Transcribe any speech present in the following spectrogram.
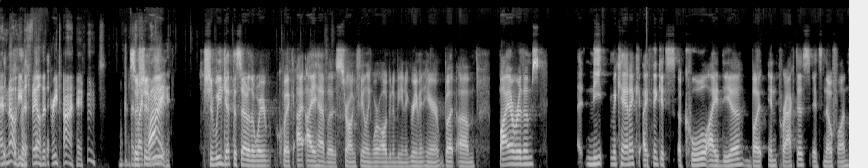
and no, he just failed it three times. So like, should why? we should we get this out of the way quick? I, I have a strong feeling we're all going to be in agreement here, but um, biorhythms, uh, neat mechanic. I think it's a cool idea, but in practice, it's no fun.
